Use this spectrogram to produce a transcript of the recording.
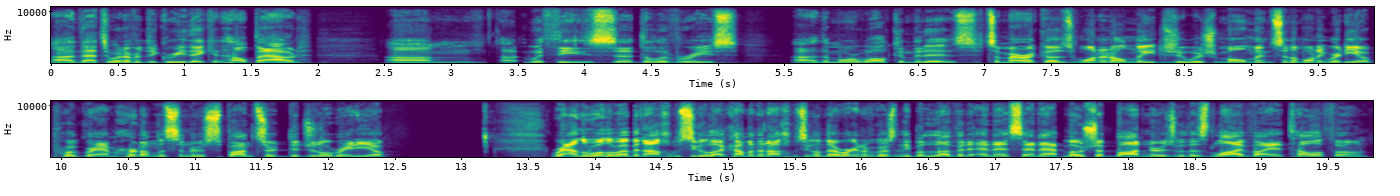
uh, that to whatever degree they can help out um, uh, with these uh, deliveries uh, the more welcome it is. It's America's one and only Jewish Moments in the Morning radio program, heard on listeners sponsored digital radio. Around the world, the web at NachumSegal.com and the Nachum Segal Network, and of course, on the beloved NSN app. Moshe Bodner is with us live via telephone,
